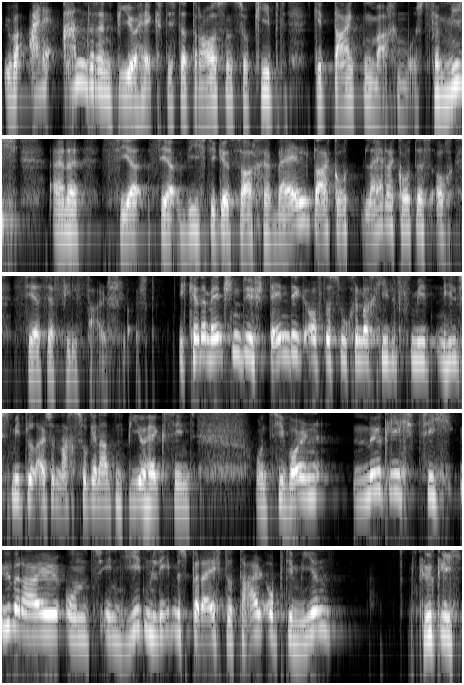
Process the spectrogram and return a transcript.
über alle anderen Biohacks, die es da draußen so gibt, Gedanken machen musst. Für mich eine sehr, sehr wichtige Sache, weil da Gott, leider Gottes auch sehr, sehr viel falsch läuft. Ich kenne Menschen, die ständig auf der Suche nach Hilfsmitteln, also nach sogenannten Biohacks sind und sie wollen möglichst sich überall und in jedem Lebensbereich total optimieren. Glücklich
